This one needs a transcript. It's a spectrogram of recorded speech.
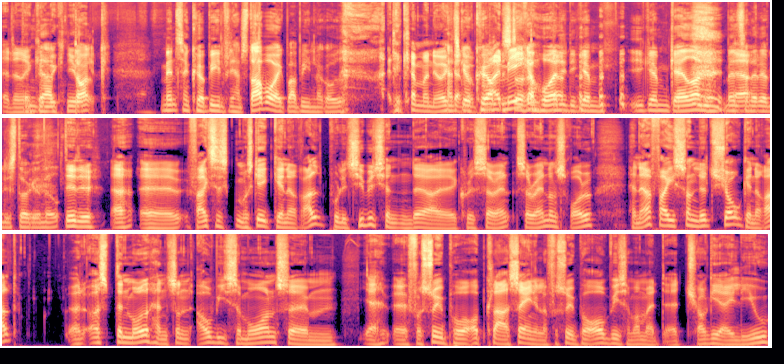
ja, den, den der kniv. dolk mens han kører bil, fordi han stopper jo ikke bare bilen og går ud. Nej, det kan man jo ikke. Han skal jo køre mega hurtigt igennem, igennem gaderne, mens ja. han er ved at blive stukket ned. Det er det, ja. Øh, faktisk måske generelt politibetjenten der, øh, Chris Sarandons rolle, han er faktisk sådan lidt sjov generelt. Også den måde, han sådan afviser morens øh, ja, øh, forsøg på at opklare sagen, eller forsøg på at overbevise ham om, at, at Chucky er i live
